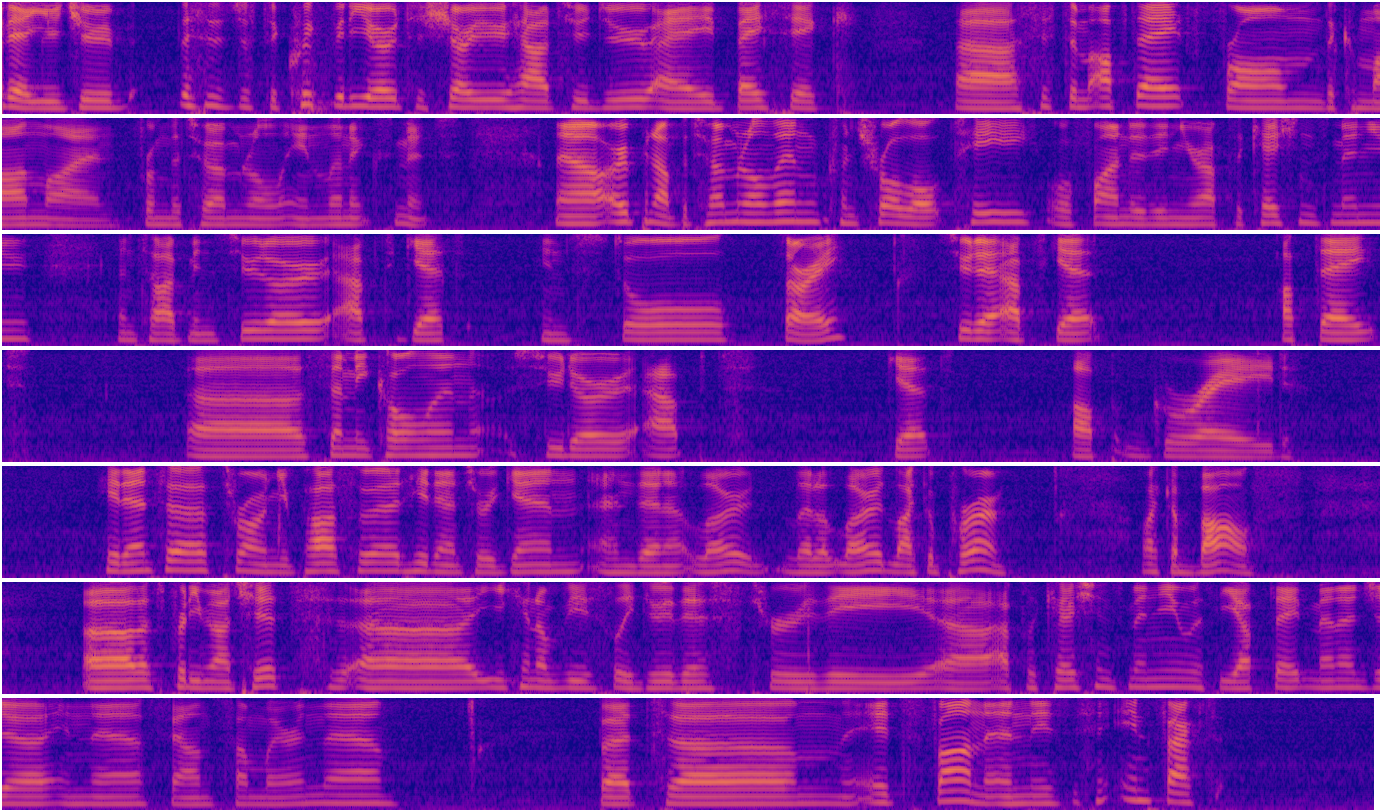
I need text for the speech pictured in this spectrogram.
G'day YouTube, this is just a quick video to show you how to do a basic uh, system update from the command line from the terminal in Linux Mint. Now open up a terminal then, Control Alt T or find it in your applications menu and type in sudo apt-get install, sorry, sudo apt-get update uh, semicolon sudo apt-get upgrade hit enter, throw in your password, hit enter again, and then it load. Let it load like a pro, like a boss. Uh, that's pretty much it. Uh, you can obviously do this through the uh, applications menu with the update manager in there, found somewhere in there. But um, it's fun and it's in fact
